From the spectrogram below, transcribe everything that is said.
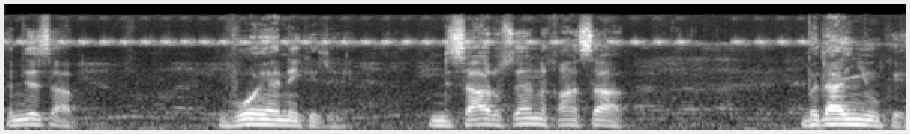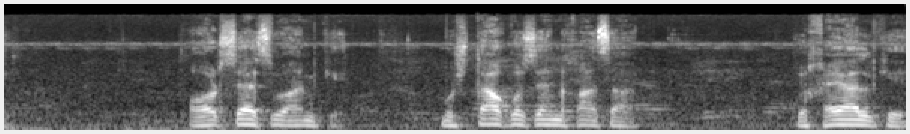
समझे साहब? वो यानी कि जो निसार हुसैन खान साहब, बदायूँ के और सैसवान के, मुश्ताक हुसैन खान साहब, जो ख्याल के,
